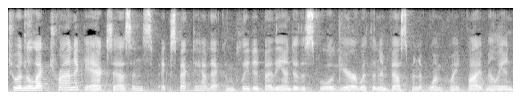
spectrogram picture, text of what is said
to an electronic access and expect to have that completed by the end of the school year with an investment of $1.5 million.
